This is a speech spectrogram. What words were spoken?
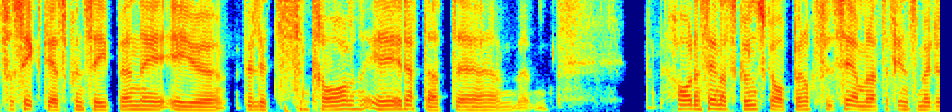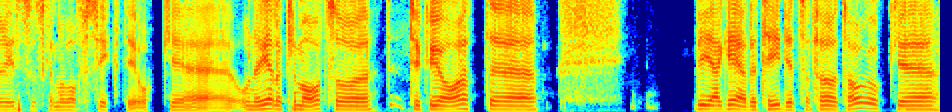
försiktighetsprincipen är, är ju väldigt central i detta att har den senaste kunskapen och ser man att det finns en möjlig risk så ska man vara försiktig. Och, eh, och när det gäller klimat så tycker jag att eh, vi agerade tidigt som företag och eh,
